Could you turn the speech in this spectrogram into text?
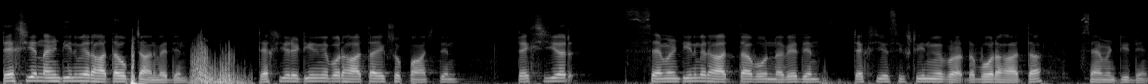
ٹیکس ایئر نائنٹین میں رہا تھا وہ پچانوے دن۔ ٹیکس ایئر ایٹین میں وہ رہا تھا ایک سو پانچ دن۔ ٹیکس ایئر سیونٹین میں رہا تھا وہ نوے دن۔ ٹیکس ایئر سکسٹین میں وہ رہا تھا سیونٹی دن۔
